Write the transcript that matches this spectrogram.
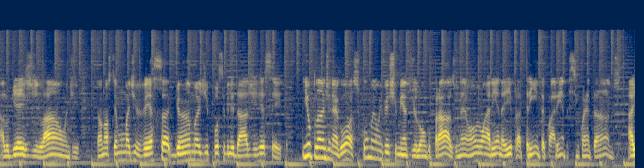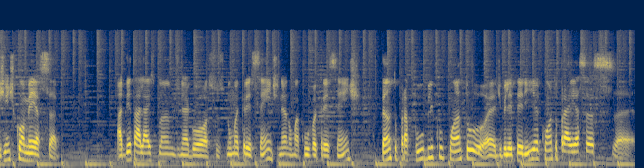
aluguéis de lounge. Então nós temos uma diversa gama de possibilidades de receita. E o plano de negócio, como é um investimento de longo prazo, né, uma arena aí para 30, 40, 50 anos, a gente começa a detalhar esse plano de negócios numa crescente, né, numa curva crescente, tanto para público quanto é, de bilheteria, quanto para essas é,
